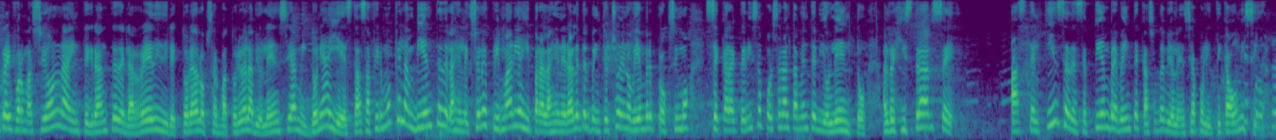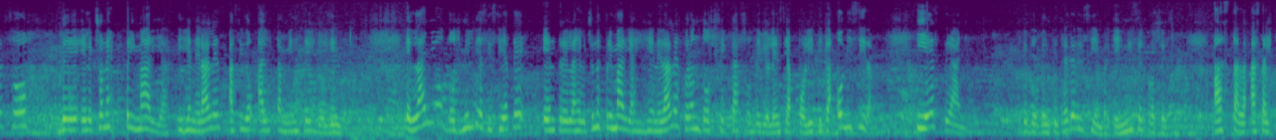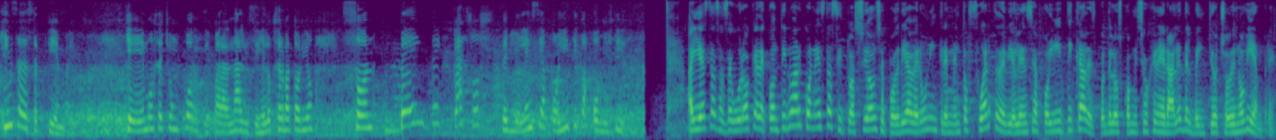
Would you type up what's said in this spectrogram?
Otra información, la integrante de la red y directora del Observatorio de la Violencia, Migdonia Ayestas, afirmó que el ambiente de las elecciones primarias y para las generales del 28 de noviembre próximo se caracteriza por ser altamente violento. Al registrarse hasta el 15 de septiembre 20 casos de violencia política homicida. El proceso de elecciones primarias y generales ha sido altamente violento. El año 2017, entre las elecciones primarias y generales, fueron 12 casos de violencia política homicida. Y este año, desde el 23 de diciembre, que inicia el proceso, hasta, hasta el 15 de septiembre, que hemos hecho un corte para análisis del observatorio, son 20 casos de violencia política homicida. Ayestas aseguró que de continuar con esta situación se podría ver un incremento fuerte de violencia política después de los comicios generales del 28 de noviembre.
